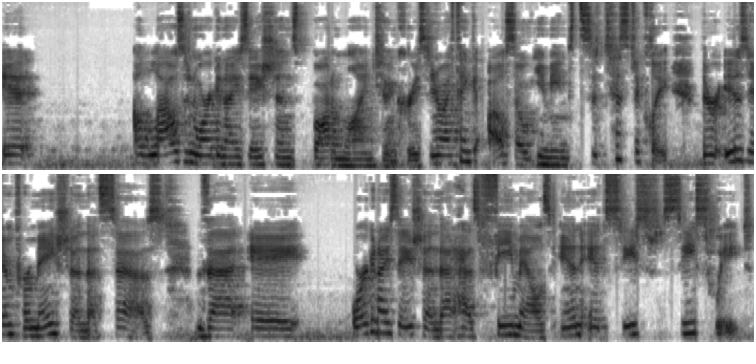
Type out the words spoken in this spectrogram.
it allows an organization's bottom line to increase. You know, I think also you mean statistically, there is information that says that a organization that has females in its C suite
